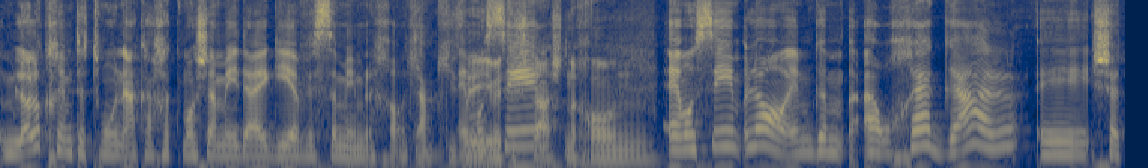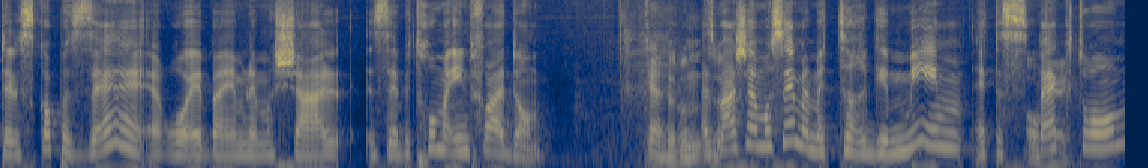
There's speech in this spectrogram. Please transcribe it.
הם לא לוקחים את התמונה ככה כמו שהמידע הגיע ושמים לך אותה. כי זה יהיה מטושטש נכון. הם עושים, לא, הם גם, עורכי הגל, אה, שהטלסקופ הזה רואה בהם למשל, זה בתחום האינפרה אדום. כן, זה לא... אז זה- מה שהם עושים, הם מתרגמים את הספקטרום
